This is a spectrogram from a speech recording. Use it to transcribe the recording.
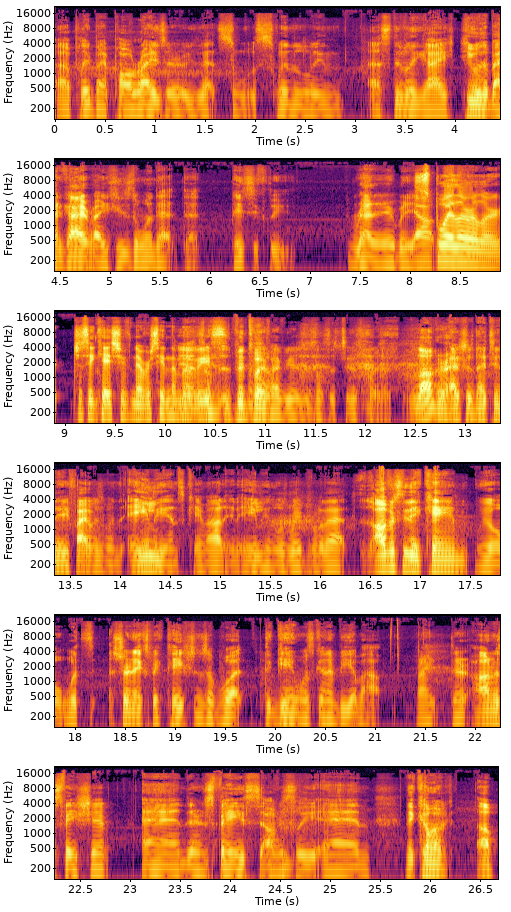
uh, played by Paul Reiser, who's that swindling, uh, sniveling guy. He was a bad guy, right? He's the one that that basically ratted everybody out. Spoiler alert, just in case you've never seen the Yeah, so movies. it's been 25 years. There's no such thing as spoilers. Longer, actually. 1985 was when Aliens came out, and Alien was way before that. Obviously, they came, you know, with certain expectations of what the game was going to be about. Right? They're on a spaceship, and they're in space, obviously, and they come up, up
